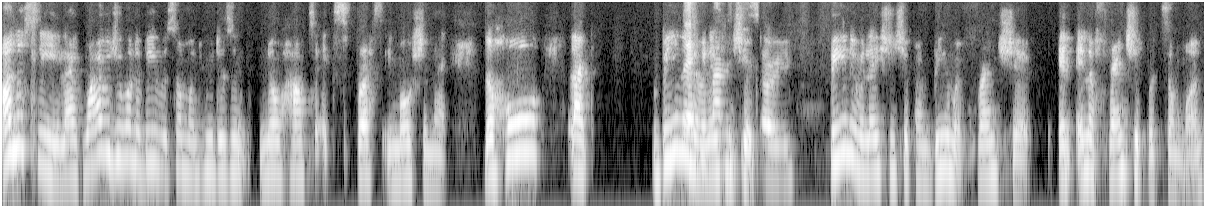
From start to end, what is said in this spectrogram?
honestly like why would you want to be with someone who doesn't know how to express emotion like the whole like being in a relationship sorry. being in a relationship and being with friendship in, in a friendship with someone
